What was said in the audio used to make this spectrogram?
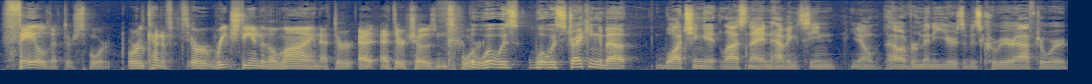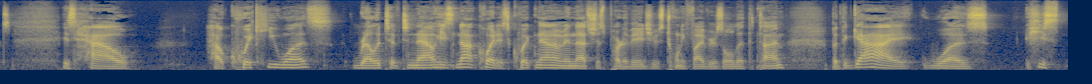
failed at their sport or kind of or reached the end of the line at their at, at their chosen sport. But what was what was striking about watching it last night and having seen you know however many years of his career afterwards is how how quick he was relative to now. He's not quite as quick now. I mean that's just part of age. He was 25 years old at the time, but the guy was he's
